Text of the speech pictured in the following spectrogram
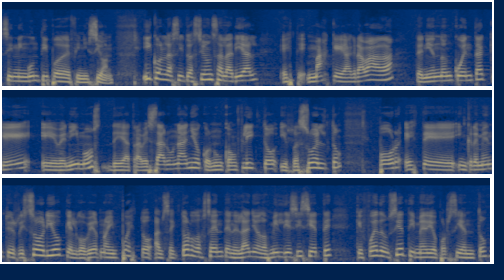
sin ningún tipo de definición. Y con la situación salarial este, más que agravada, teniendo en cuenta que eh, venimos de atravesar un año con un conflicto irresuelto por este incremento irrisorio que el gobierno ha impuesto al sector docente en el año 2017, que fue de un 7,5%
